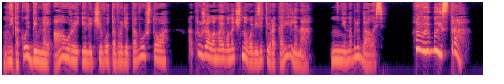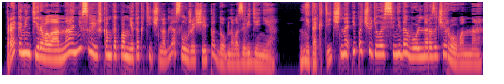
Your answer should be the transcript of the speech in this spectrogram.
Никакой дымной ауры или чего-то вроде того, что окружало моего ночного визитера Карелина, не наблюдалось. «Вы быстро!» – прокомментировала она не слишком, как по мне, тактично для служащей подобного заведения. Не тактично и почудилась недовольно разочарованно.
